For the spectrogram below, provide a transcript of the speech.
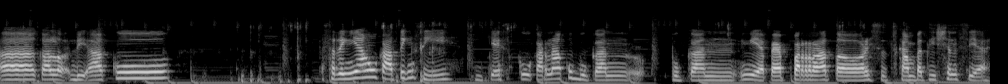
Uh, kalau di aku seringnya aku cutting sih caseku karena aku bukan bukan ini ya paper atau research competitions ya.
